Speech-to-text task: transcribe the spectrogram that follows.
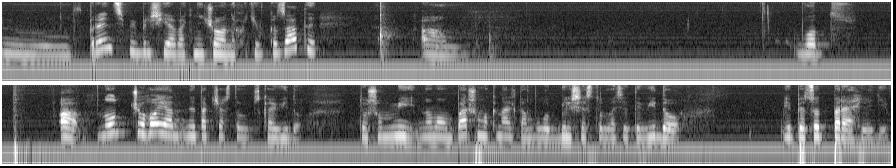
М, В принципі, більше я так нічого не хотів казати. Ам, от. А, ну чого я не так часто випускаю відео? То що мій, на моєму першому каналі там було більше 120 відео і 500 переглядів.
